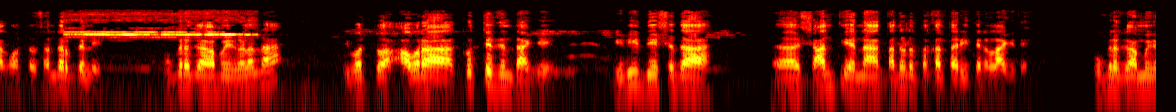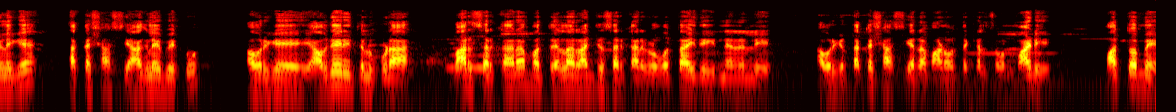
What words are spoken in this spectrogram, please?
ಆಗುವಂಥ ಸಂದರ್ಭದಲ್ಲಿ ಉಗ್ರಗಾಮಿಗಳನ್ನು ಇವತ್ತು ಅವರ ಕೃತ್ಯದಿಂದಾಗಿ ಇಡೀ ದೇಶದ ಶಾಂತಿಯನ್ನು ಕದಡತಕ್ಕಂಥ ರೀತಿಯಲ್ಲಾಗಿದೆ ಉಗ್ರಗಾಮಿಗಳಿಗೆ ತಕ್ಕ ಶಾಸ್ತಿ ಆಗಲೇಬೇಕು. ಅವರಿಗೆ ಯಾವುದೇ ರೀತಿಯಲ್ಲೂ ಕೂಡ ಭಾರತ ಸರ್ಕಾರ ಮತ್ತು ಎಲ್ಲ ರಾಜ್ಯ ಸರ್ಕಾರಗಳು ಒತ್ತಾಯದ ಹಿನ್ನೆಲೆಯಲ್ಲಿ ಅವರಿಗೆ ತಕ್ಕ ಶಾಸ್ತಿಯನ್ನು ಮಾಡುವಂಥ ಕೆಲಸವನ್ನು ಮಾಡಿ, ಮತ್ತೊಮ್ಮೆ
